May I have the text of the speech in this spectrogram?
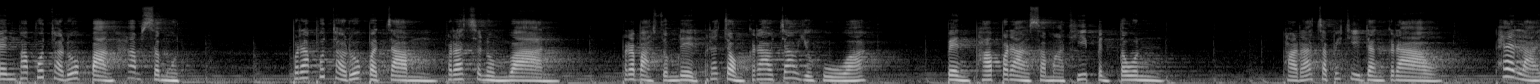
เป็นพระพุทธรูปปางห้ามสมุทร พระพุทธรูปประจำพระชนมวาน พระบาทสมเด็จพระจอมเกล้าเจ้าอยู่หัว เป็นพระปรางสมาธิเป็นต้น พระราชพิธีดังกล่าว แพร่หลาย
